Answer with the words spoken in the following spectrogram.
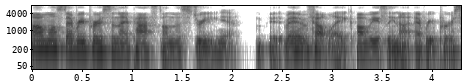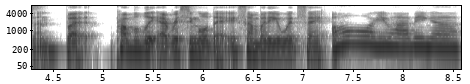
almost every person I passed on the street. Yeah. It, it felt like obviously not every person, but probably every single day somebody would say, "Oh, are you having a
